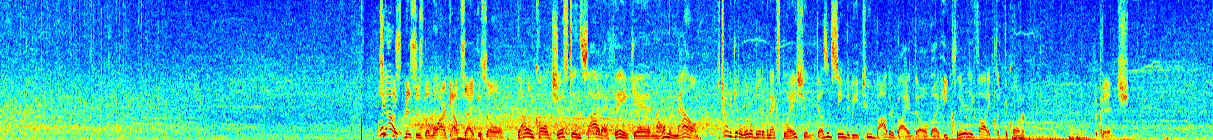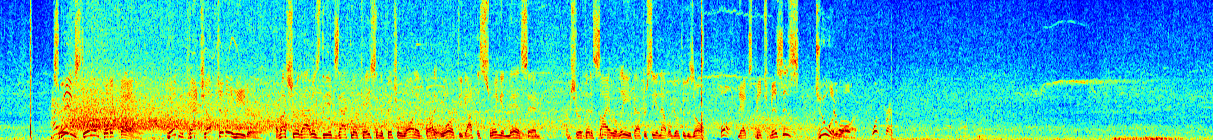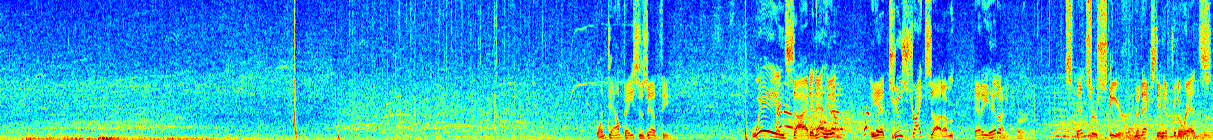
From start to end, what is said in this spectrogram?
just misses the mark outside the zone. That one called just inside, I think, and on the mound, he's trying to get a little bit of an explanation. Doesn't seem to be too bothered by it, though, but he clearly thought it clipped the corner. The pitch. Swings through it for the K. Couldn't catch up to the heater. I'm not sure that was the exact location the pitcher wanted, but it worked. He got the swing and miss, and I'm sure a bit of sigh of relief after seeing that one go through the zone. Next pitch misses. Two and one. One strike. One down, base is empty way inside, and that hit him. He had two strikes on him, and he hit him. Spencer Steer, the next to hit for the Reds.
